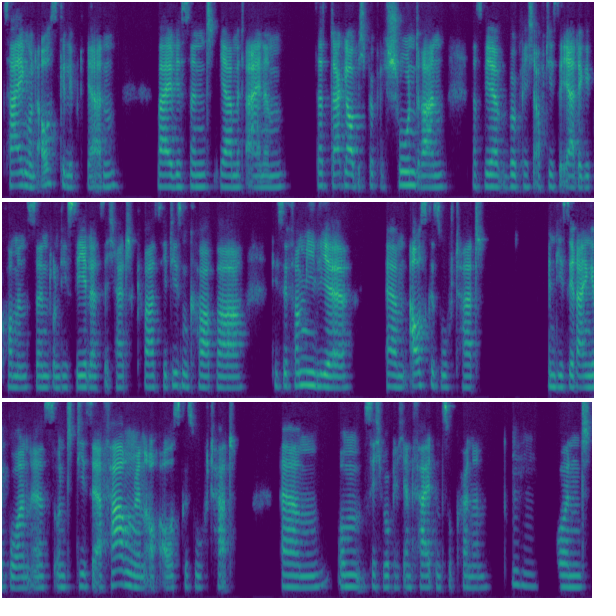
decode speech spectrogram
zeigen und ausgelebt werden, weil wir sind ja mit einem, das, da glaube ich wirklich schon dran, dass wir wirklich auf diese Erde gekommen sind und die Seele sich halt quasi diesen Körper, diese Familie ähm, ausgesucht hat, in die sie reingeboren ist und diese Erfahrungen auch ausgesucht hat, ähm, um sich wirklich entfalten zu können. Mhm. Und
